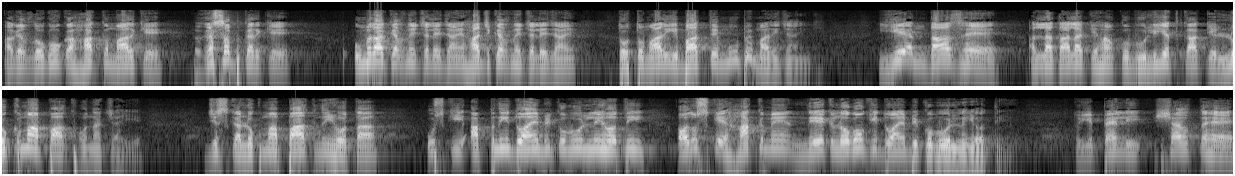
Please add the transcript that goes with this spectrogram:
اگر لوگوں کا حق مار کے، غصب کر کے عمرہ کرنے چلے جائیں، حج کرنے چلے جائیں، تو تمہاری باتیں منہ پہ ماری جائیں گی۔ یہ انداز ہے اللہ تعالیٰ کے ہاں قبولیت کا کہ لکما پاک ہونا چاہیے۔ جس کا لکما پاک نہیں ہوتا، اس کی اپنی دعائیں بھی قبول نہیں ہوتی اور اس کے حق میں نیک لوگوں کی دعائیں بھی قبول نہیں ہوتی۔ تو یہ پہلی شرط ہے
